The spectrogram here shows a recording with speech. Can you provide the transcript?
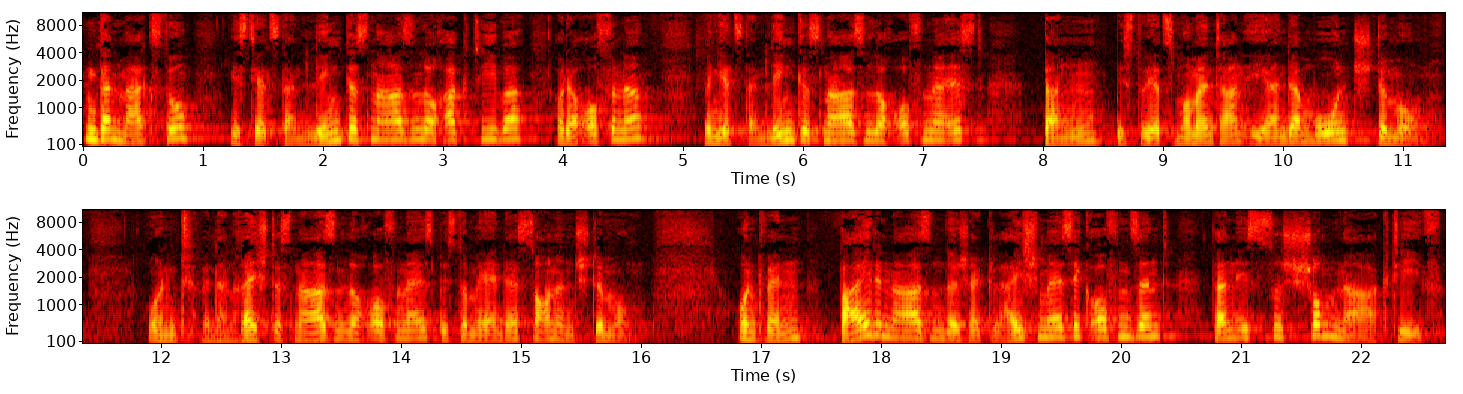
Und dann merkst du, ist jetzt dein linkes Nasenloch aktiver oder offener? Wenn jetzt dein linkes Nasenloch offener ist, dann bist du jetzt momentan eher in der Mondstimmung. Und wenn dein rechtes Nasenloch offener ist, bist du mehr in der Sonnenstimmung. Und wenn beide Nasenlöcher gleichmäßig offen sind, dann ist Sushumna aktiv.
